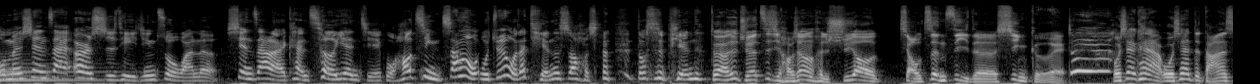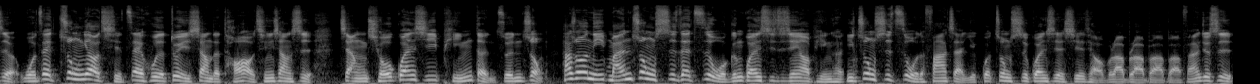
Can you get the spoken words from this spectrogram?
我们现在二十题已经做完了，现在来看测验结果，好紧张哦！我觉得我在填的时候好像 都是偏，对啊，就觉得自己好像很需要。矫正自己的性格，哎，对呀。我现在看下，我现在的答案是我在重要且在乎的对象的讨好倾向是讲求关系平等尊重。他说你蛮重视在自我跟关系之间要平衡，你重视自我的发展，也重视关系的协调，不啦不啦不啦不啦，反正就是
